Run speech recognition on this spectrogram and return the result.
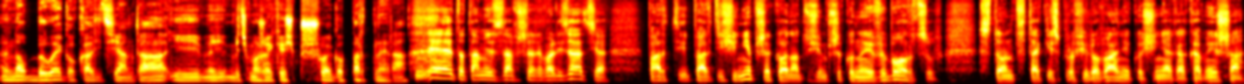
no, byłego koalicjanta i być może jakiegoś przyszłego partnera. Nie, to tam jest zawsze rywalizacja. Partii, partii się nie przekona, tu się przekonuje wyborców. Stąd takie sprofilowanie traktowanie Kosiniaka-Kamysza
